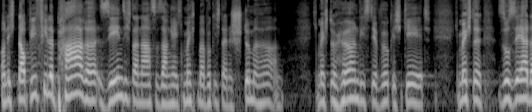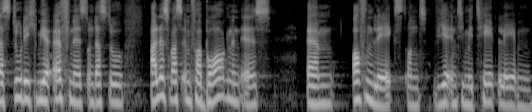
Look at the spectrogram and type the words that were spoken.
Und ich glaube, wie viele Paare sehen sich danach zu sagen, hey, ich möchte mal wirklich deine Stimme hören. Ich möchte hören, wie es dir wirklich geht. Ich möchte so sehr, dass du dich mir öffnest und dass du alles, was im Verborgenen ist, ähm, offenlegst und wir Intimität leben.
